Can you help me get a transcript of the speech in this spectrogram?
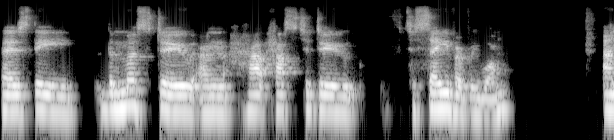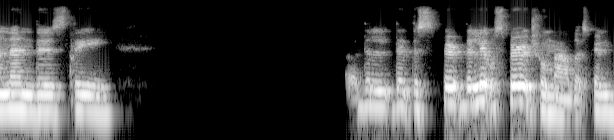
There's the the must do and ha- has to do to save everyone, and then there's the the the the, spirit, the little spiritual Mel that's been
